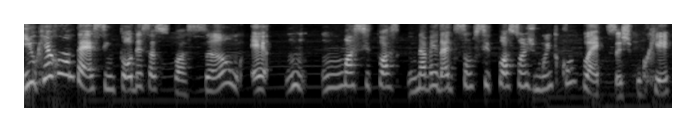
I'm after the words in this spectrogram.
E o que acontece em toda essa situação é um, uma situação. Na verdade, são situações muito complexas, porque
